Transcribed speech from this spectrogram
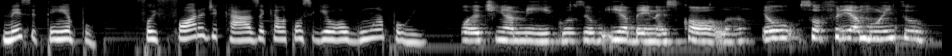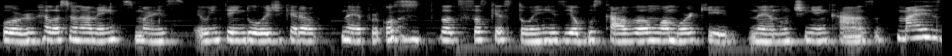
Nesse tempo, foi fora de casa que ela conseguiu algum apoio eu tinha amigos, eu ia bem na escola. Eu sofria muito por relacionamentos, mas eu entendo hoje que era, né, por conta de todas essas questões e eu buscava um amor que, né, eu não tinha em casa. Mas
